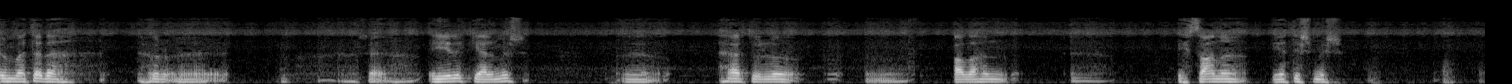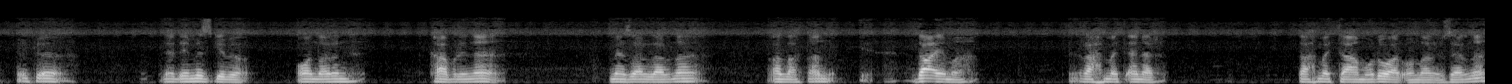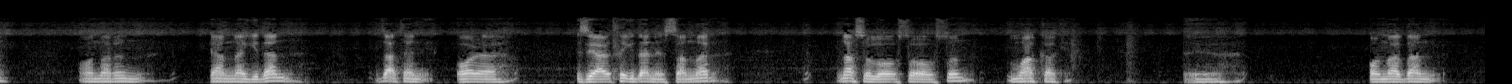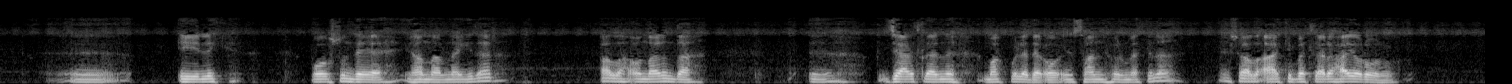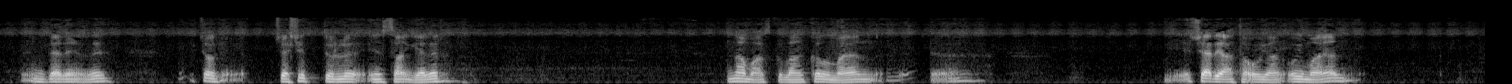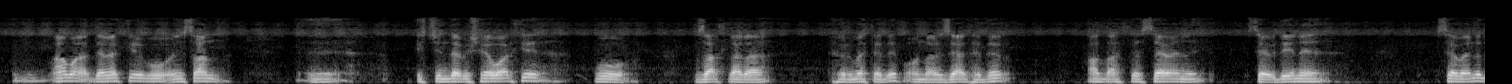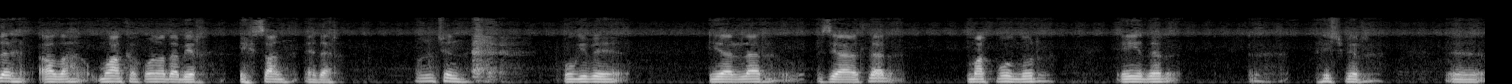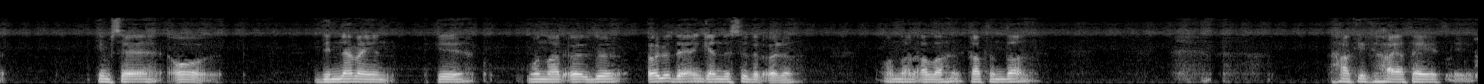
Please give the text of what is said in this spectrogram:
ümmete de hür, e, şey, iyilik gelmiş. E, her türlü e, Allah'ın ihsanı yetişmiş. Çünkü dediğimiz gibi onların kabrine, mezarlarına Allah'tan daima rahmet ener. Rahmet tamuru var onların üzerine. Onların yanına giden zaten oraya ziyarete giden insanlar nasıl olsa olsun muhakkak e, onlardan e, iyilik olsun diye yanlarına gider. Allah onların da e, ziyaretlerini makbul eder o insanın hürmetine. İnşallah akıbetleri hayır olur. Dediğim gibi çok çeşit türlü insan gelir. Namaz kılan, kılmayan, e, şeriata uyan, uymayan ama demek ki bu insan e, içinde bir şey var ki bu zatlara hürmet edip onları ziyaret eder. Allah da seveni, sevdiğini seveni de Allah muhakkak ona da bir ihsan eder. Onun için bu gibi yerler, ziyaretler makbuldur, iyidir. Hiçbir e, kimseye o dinlemeyin ki bunlar öldü. Ölü diyen kendisidir ölü. Onlar Allah'ın katında hakiki hayata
